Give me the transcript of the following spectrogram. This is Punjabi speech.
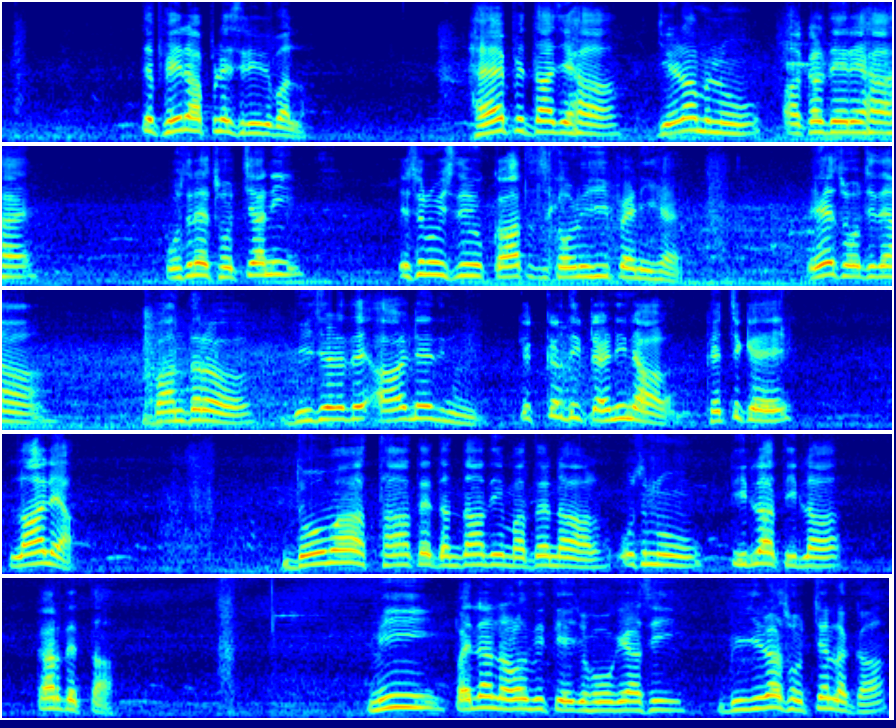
ਤੇ ਫਿਰ ਆਪਣੇ ਸਰੀਰ ਵੱਲ। ਹੈ ਪਿੱਦਾ ਜਿਹਾ ਜਿਹੜਾ ਮੈਨੂੰ ਅਕਲ ਦੇ ਰਿਹਾ ਹੈ। ਉਸਨੇ ਸੋਚਿਆ ਨਹੀਂ ਇਸ ਨੂੰ ਇਸ ਦੀ ਔਕਾਤ ਸਿਖਾਉਣੀ ਹੀ ਪੈਣੀ ਹੈ। ਇਹ ਸੋਚਦਿਆਂ ਬਾਂਦਰ ਬੀਜੜੇ ਦੇ ਆਲਣੇ ਨੂੰ ਕਿੱਕਰ ਦੀ ਟਹਿਣੀ ਨਾਲ ਖਿੱਚ ਕੇ ਲਾ ਲਿਆ। ਦੋਵਾਂ ਹੱਥਾਂ ਤੇ ਦੰਦਾਂ ਦੀ ਮਦਦ ਨਾਲ ਉਸ ਨੂੰ ਤੀਲਾ ਤੀਲਾ ਕਰ ਦਿੱਤਾ। ਮੀਂਹ ਪਹਿਲਾਂ ਨਾਲੋਂ ਵੀ ਤੇਜ਼ ਹੋ ਗਿਆ ਸੀ। ਬਿਜਲਾ ਸੋਚਣ ਲੱਗਾ,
